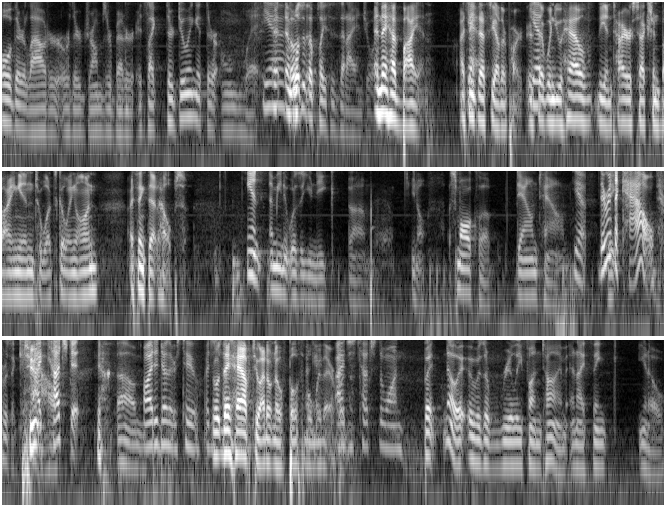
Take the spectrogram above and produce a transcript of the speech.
oh they're louder or their drums are better. It's like they're doing it their own way. Yeah. And those are the places that I enjoy. And they have buy-in. I think Yeah. that's the other part is Yep. that when you have the entire section buying into what's going on, I think that helps. And I mean, it was a unique, um, you know, a small club downtown. Yeah. There was a cow. There was a cow. I touched it. Yeah. Um, Oh, I didn't know there was two. I just Well, they have one. to. I don't know if both of them were there. I just touched the one. But no, it, it was a really fun time, and I think you know,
